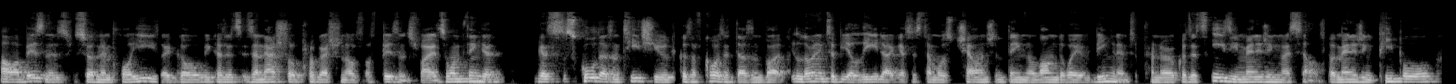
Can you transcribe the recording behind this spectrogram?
our business, certain employees that go because it's, it's a natural progression of, of business, right? It's one thing that I guess school doesn't teach you because of course it doesn't, but learning to be a leader, I guess is the most challenging thing along the way of being an entrepreneur because it's easy managing myself, but managing people,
